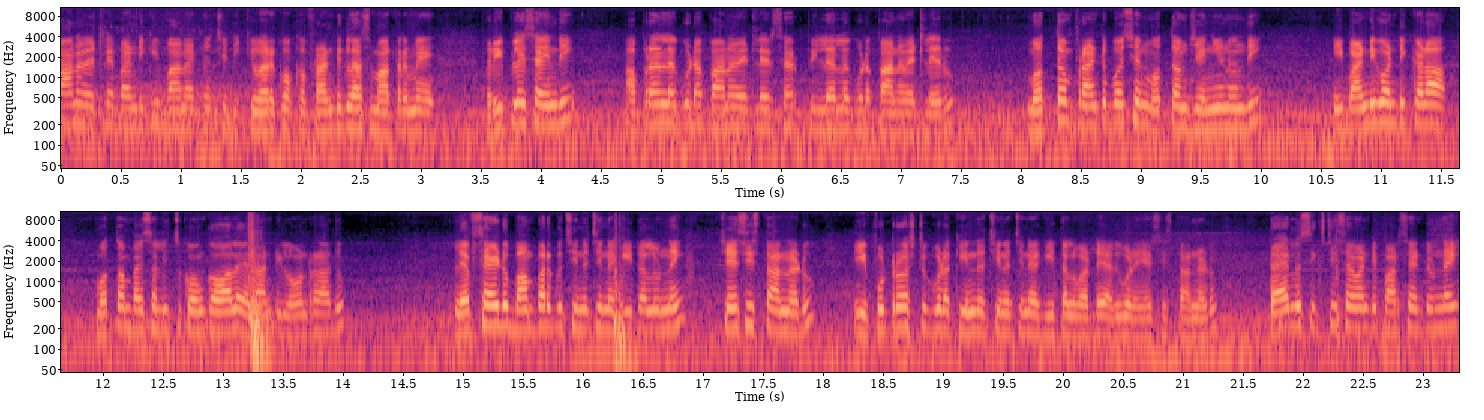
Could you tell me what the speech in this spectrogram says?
పానం ఎట్లే బండికి? బానట్ నుంచి డిక్కి వరకు ఒక ఫ్రంట్ గ్లాస్ మాత్రమే రీప్లేస్ అయింది. అప్రాన్లకు కూడా పానం పెట్టలేరు సార్? పిల్లర్లకు కూడా పానం పెట్టలేరు మొత్తం ఫ్రంట్ పొజిషన్ మొత్తం జెన్యున్ ఉంది. ఈ బండి కొంటే ఇక్కడ మొత్తం పైసలు ఇచ్చి కొనుక్కోవాలి. ఎలాంటి లోన్ రాదు. లెఫ్ట్ సైడ్ బంపర్కు చిన్న చిన్న గీతలు ఉన్నాయి. చేసిస్తా అన్నాడు. ఈ ఫుట్ రోస్ట్ కూడా కింద చిన్న చిన్న గీతలు పడ్డాయి. అది కూడా వేసిస్తా అన్నాడు. టైర్లు సిక్స్టీ సెవెంటీ పర్సెంట్ ఉన్నాయి.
